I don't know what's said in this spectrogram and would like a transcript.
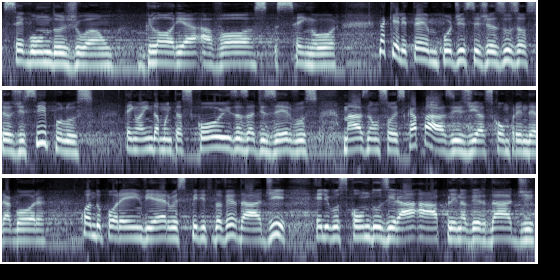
segundo João. Glória a vós, Senhor. Naquele tempo, disse Jesus aos seus discípulos: Tenho ainda muitas coisas a dizer-vos, mas não sois capazes de as compreender agora. Quando, porém, vier o Espírito da Verdade, ele vos conduzirá à plena verdade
